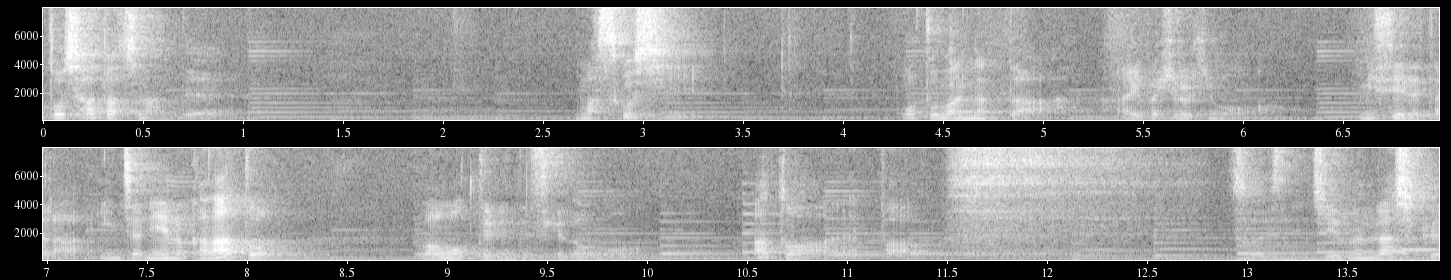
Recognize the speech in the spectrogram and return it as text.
今年二十歳なんでまあ少し大人になった相葉弘樹も見せれたらいいんじゃねえのかなとは思ってるんですけどもあとはやっぱそうですね自分らしく、う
